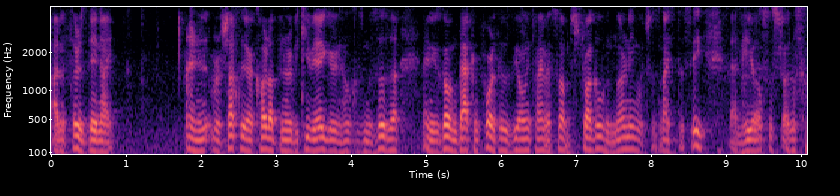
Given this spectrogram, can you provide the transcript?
on a Thursday night and Rav Shachli got caught up in Rabbi Akiva Eiger in Hilchas Mezuzah, and he was going back and forth. It was the only time I saw him struggle in learning, which was nice to see. And he also struggles.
